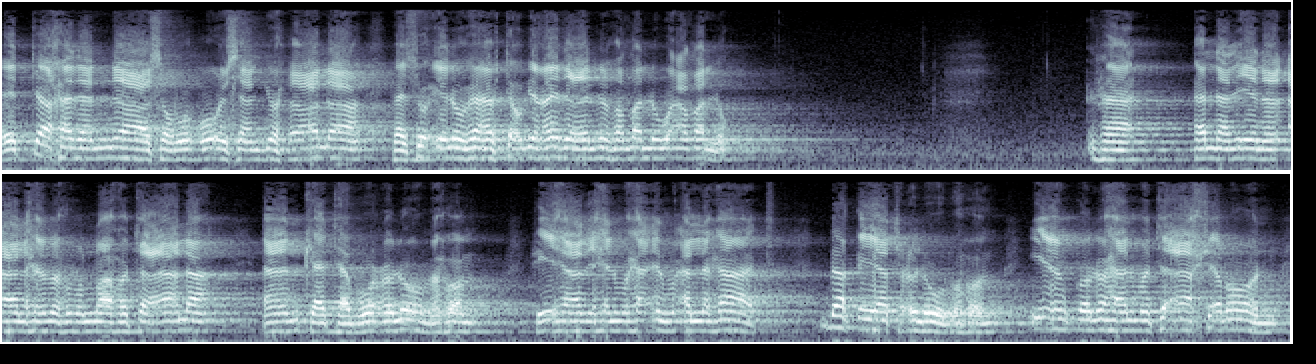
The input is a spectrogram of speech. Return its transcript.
اتخذ الناس رؤوسا جهالا فسئلوا فأفتوا بغير علم فضلوا وأضلوا. فالذين ألهمهم الله تعالى أن كتبوا علومهم في هذه المؤلفات بقيت علومهم ينقلها المتأخرون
